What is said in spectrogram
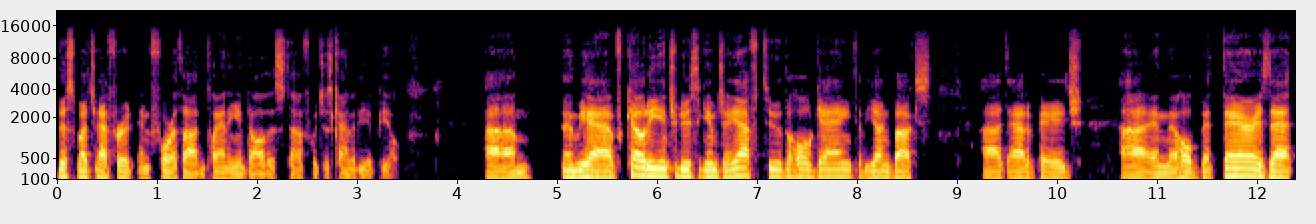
this much effort and forethought and planning into all this stuff, which is kind of the appeal. Um, then we have Cody introducing MJF to the whole gang, to the Young Bucks, uh, to Adam Page. Uh, and the whole bit there is that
